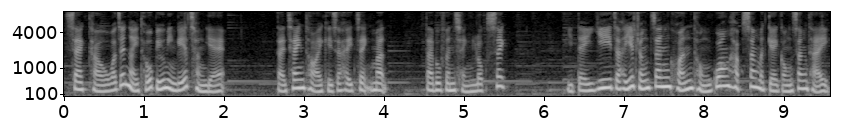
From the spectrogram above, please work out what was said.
石头或者泥土表面嘅一层嘢，但青苔其实系植物，大部分呈绿色，而地衣就系一种真菌同光合生物嘅共生体。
